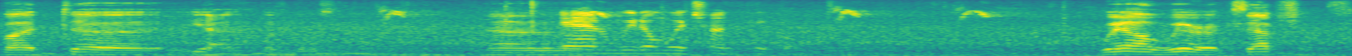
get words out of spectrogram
But, uh, yeah, of course. Uh, And we don't witch hunt people. Well, we're exceptions.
